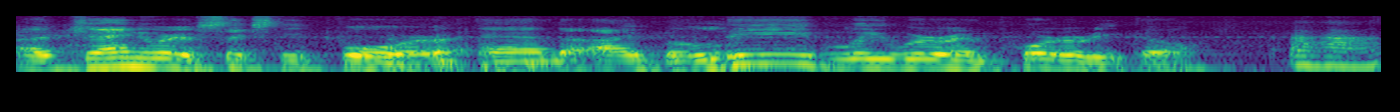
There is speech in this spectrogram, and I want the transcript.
uh, January of sixty-four, and I believe we were in Puerto Rico, uh-huh.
